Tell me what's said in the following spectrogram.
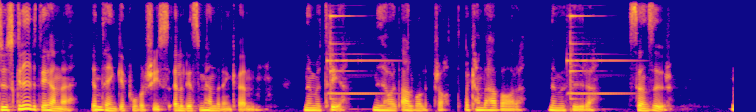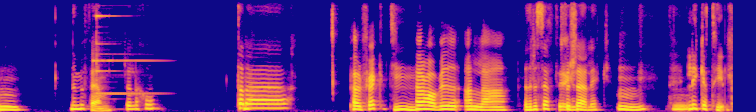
Du skriver till henne. Jag Mm. tänker på vår kyss eller det som hände den kvällen. Nummer tre. Ni har ett allvarligt prat. Vad kan det här vara? Nummer fyra. Censur. Mm. Nummer fem. Relation. Tada! Perfekt. Mm. Här har vi alla... Ett recept för Steg. kärlek. Mm. Mm. Lycka till.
